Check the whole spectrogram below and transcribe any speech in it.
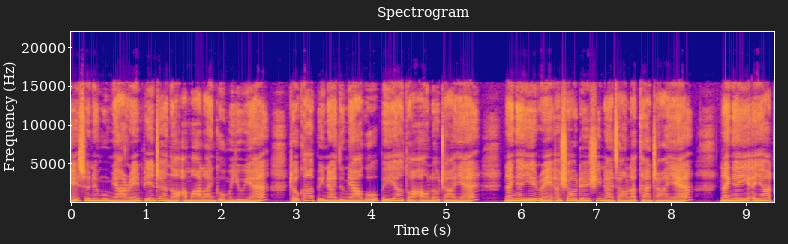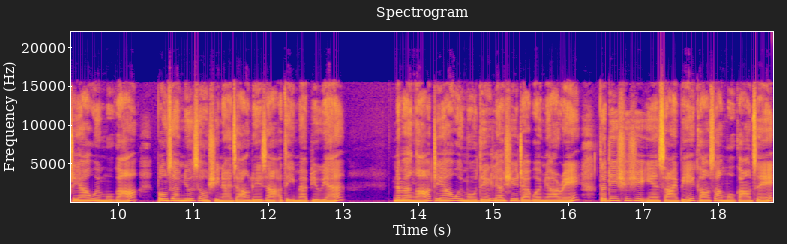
ရဲ့ဆွေးနွေးမှုများတွင်ပြင်းထန်သောအမှားလိုင်းကိုမယူရန်ဒုက္ခပေးနိုင်သူများကိုဘေးရောက်သွားအောင်လုပ်ထားရန်နိုင်ငံရေးတွင်အလျှော်တင်ရှိနိုင်ကြောင်းလက်ခံထားရန်နိုင်ငံရေးအရာတရားဝင်မှုကပုံစံမျိုးစုံရှိနိုင်ကြောင်းလေးစားအတိအမှတ်ပြုရန် နံပါတ်5တရားဝင်မှုသည်လက်ရှိတိုက်ပွဲများတွင်တတိရှိရှိရင်ဆိုင်ပြီးခေါင်းဆောင်မှုကောင်းခြင်း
